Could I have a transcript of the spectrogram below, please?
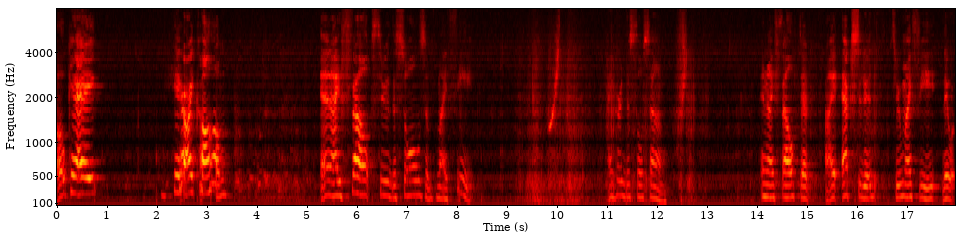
okay, here I come. And I felt through the soles of my feet. I heard this little sound. And I felt that I exited through my feet. They were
